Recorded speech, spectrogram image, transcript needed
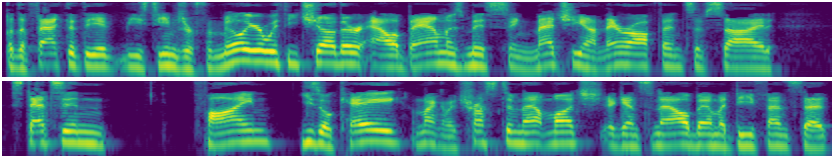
But the fact that the, these teams are familiar with each other, Alabama's missing Metchie on their offensive side. Stetson, fine. He's okay. I'm not going to trust him that much against an Alabama defense that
